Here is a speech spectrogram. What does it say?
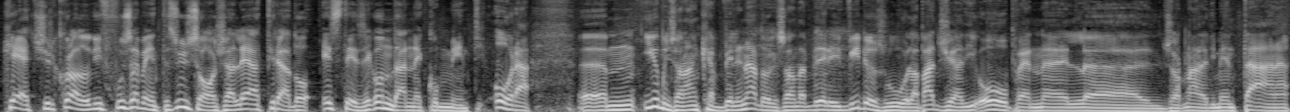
che è circolato diffusamente sui social e ha attirato estese condanne e commenti. Ora, ehm, io mi sono anche avvelenato che sono andato a vedere il video sulla pagina di Open, il, il giornale di Mentana,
